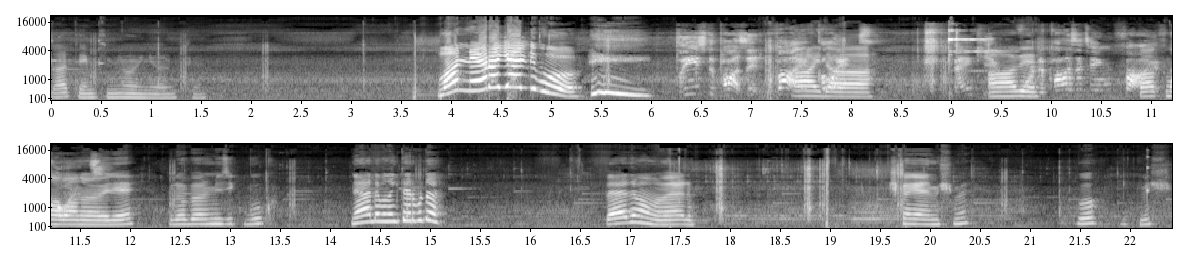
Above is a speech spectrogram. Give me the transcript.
Daha temkinli oynuyorum şu an. Lan ne ara geldi bu? Hayda. Abi. Bakma bana öyle. Global Music Book. Nerede bunun gitarı burada? Verdim ama verdim. Çıka gelmiş mi? Bu gitmiş.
